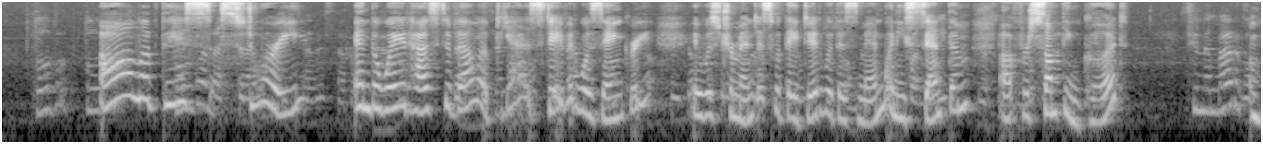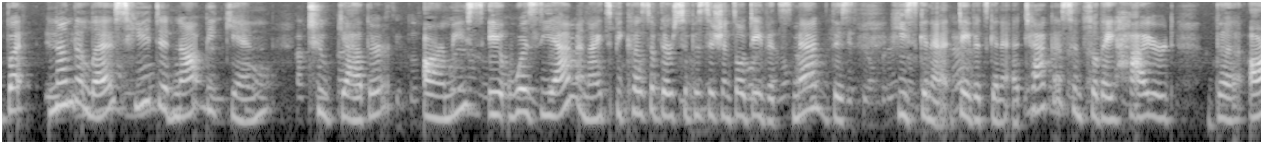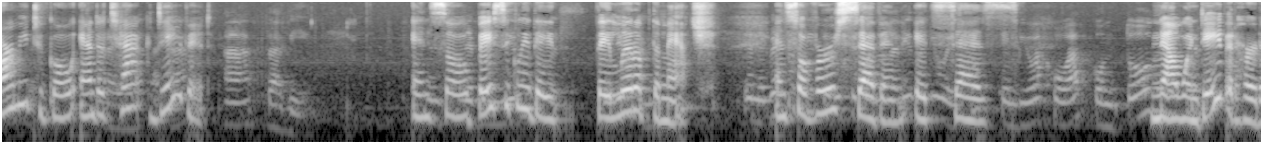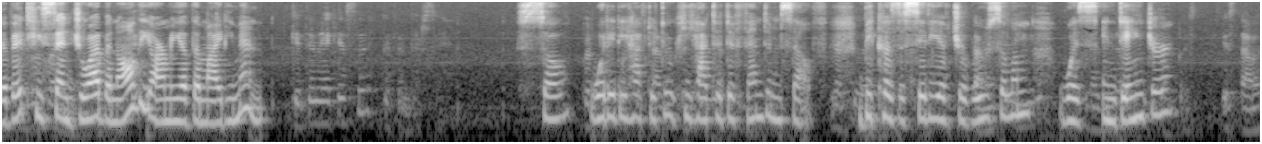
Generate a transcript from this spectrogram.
All of this story and the way it has developed. Yes, David was angry. It was tremendous what they did with his men when he sent them uh, for something good. But nonetheless, he did not begin to gather armies. It was the Ammonites because of their suppositions. Oh, David's mad. This he's gonna David's gonna attack us, and so they hired the army to go and attack David. And so basically, they they lit up the match. And so, verse 7, it says, Now when David heard of it, he sent Joab and all the army of the mighty men. So, what did he have to do? He had to defend himself because the city of Jerusalem was in danger.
